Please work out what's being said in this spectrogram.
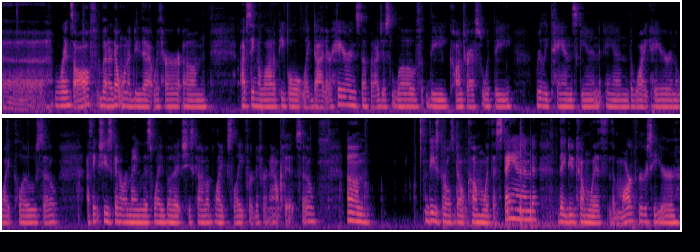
uh, rinse off but I don't want to do that with her. Um, I've seen a lot of people like dye their hair and stuff but I just love the contrast with the really tan skin and the white hair and the white clothes so I think she's going to remain this way but she's kind of a blank slate for different outfits so um, these girls don't come with a stand. They do come with the markers here.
